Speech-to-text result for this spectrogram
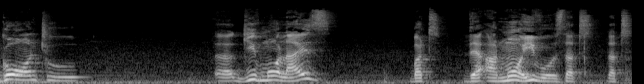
go on to uh, give more lies, but there are more evils that that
